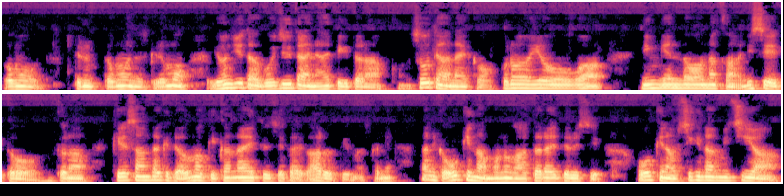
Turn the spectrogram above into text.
思う。ってると思うんですけども、40代、50代に入ってきたら、そうではないか。この世は人間の中、理性と、それから計算だけではうまくいかないという世界があると言いますかね。何か大きなものが働いてるし、大きな不思議な道や、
